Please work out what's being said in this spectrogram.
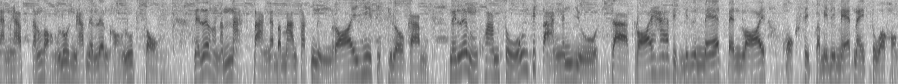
กันครับ ทั้ง 2 รุ่นครับในเรื่องของรูปทรง ในเรื่องของน้ำหนักต่างกันประมาณสัก 120 กิโลกรัม ในเรื่องของความสูงที่ต่างกันอยู่จาก 150มิลลิเมตรเป็น 160 กว่ามิลลิเมตรในตัวของ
